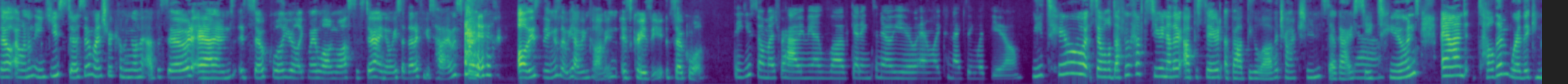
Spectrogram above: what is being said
So I want to thank you so so much for coming on the episode, and it's so cool. You're like my long lost sister. I know we said that a few times, but all these things that we have in common is crazy. It's so cool. Thank you so much for having me. I love getting to know you and like connecting with you. Me too. So we'll definitely have to do another episode about the law of attraction. So guys, yeah. stay tuned and tell them where they can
